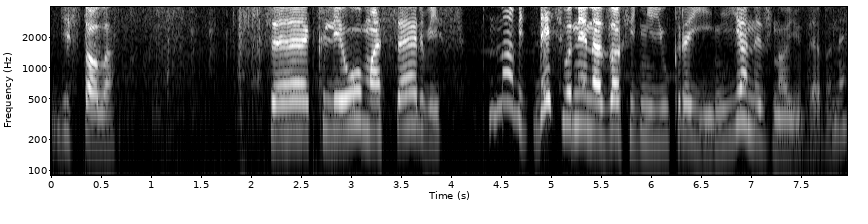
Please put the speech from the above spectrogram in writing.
Дістала. Це Клеома сервіс. Навіть десь вони на Західній Україні. Я не знаю, де вони.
